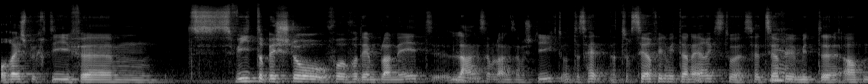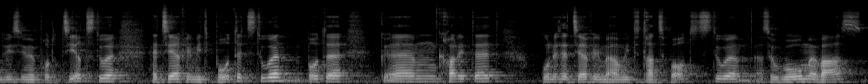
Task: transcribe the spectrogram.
respektive ähm, das Weiterbestehen von, von dem Planet langsam, langsam steigt. Und das hat natürlich sehr viel mit der Ernährung zu tun. Es hat sehr ja. viel mit der Art und Weise, wie man produziert zu tun. Es hat sehr viel mit Boden zu tun, Bodenqualität. Ähm, und es hat sehr viel auch mit Transport zu tun. Also wo man was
